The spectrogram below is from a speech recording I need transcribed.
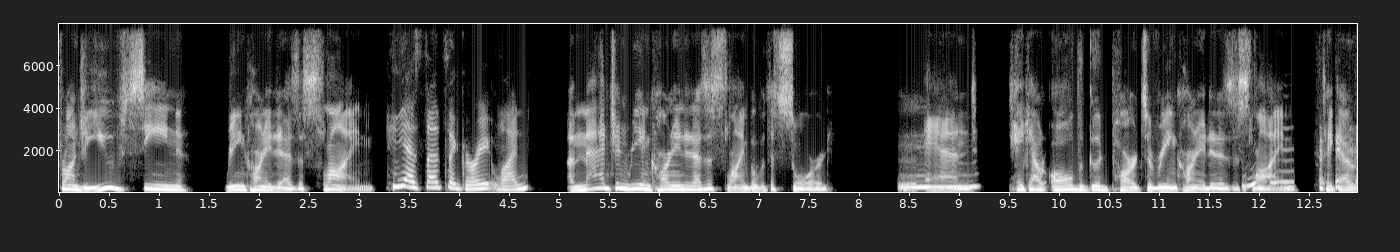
Frongi, you've seen reincarnated as a slime. Yes, that's a great one. Imagine reincarnated as a slime, but with a sword. Mm. And take out all the good parts of reincarnated as a slime. take out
